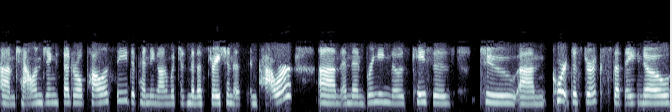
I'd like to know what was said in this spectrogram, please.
um, challenging federal policy depending on which administration is in power, um, and then bringing those cases to um, court districts that they know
